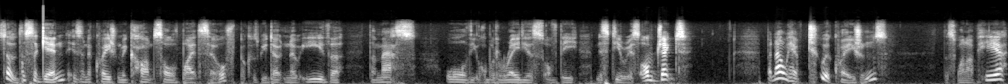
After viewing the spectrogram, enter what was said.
So this again is an equation we can't solve by itself because we don't know either the mass or the orbital radius of the mysterious object. But now we have two equations, this one up here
